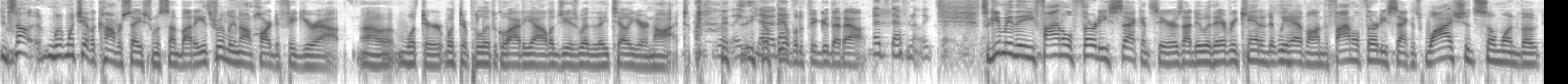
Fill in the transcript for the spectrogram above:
it's not once you have a conversation with somebody, it's really not hard to figure out uh, what their what their political ideology is, whether they tell you or not. Absolutely. You'll No, be able to figure that out. That's definitely true. So give me the final 30 seconds here, as I do with every candidate we have on. The final 30 seconds. Why should someone vote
